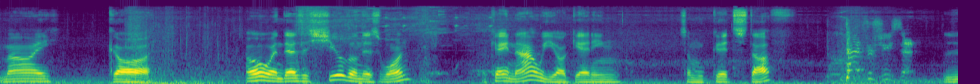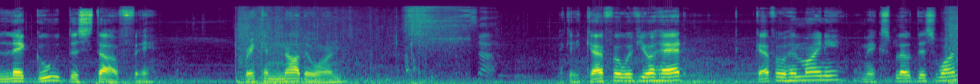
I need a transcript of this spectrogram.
My god. Oh, and there's a shield on this one. Okay, now we are getting some good stuff. That's what she said. Let good the stuff, eh? Break another one. Okay, careful with your head. Careful, Hermione. Let me explode this one.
